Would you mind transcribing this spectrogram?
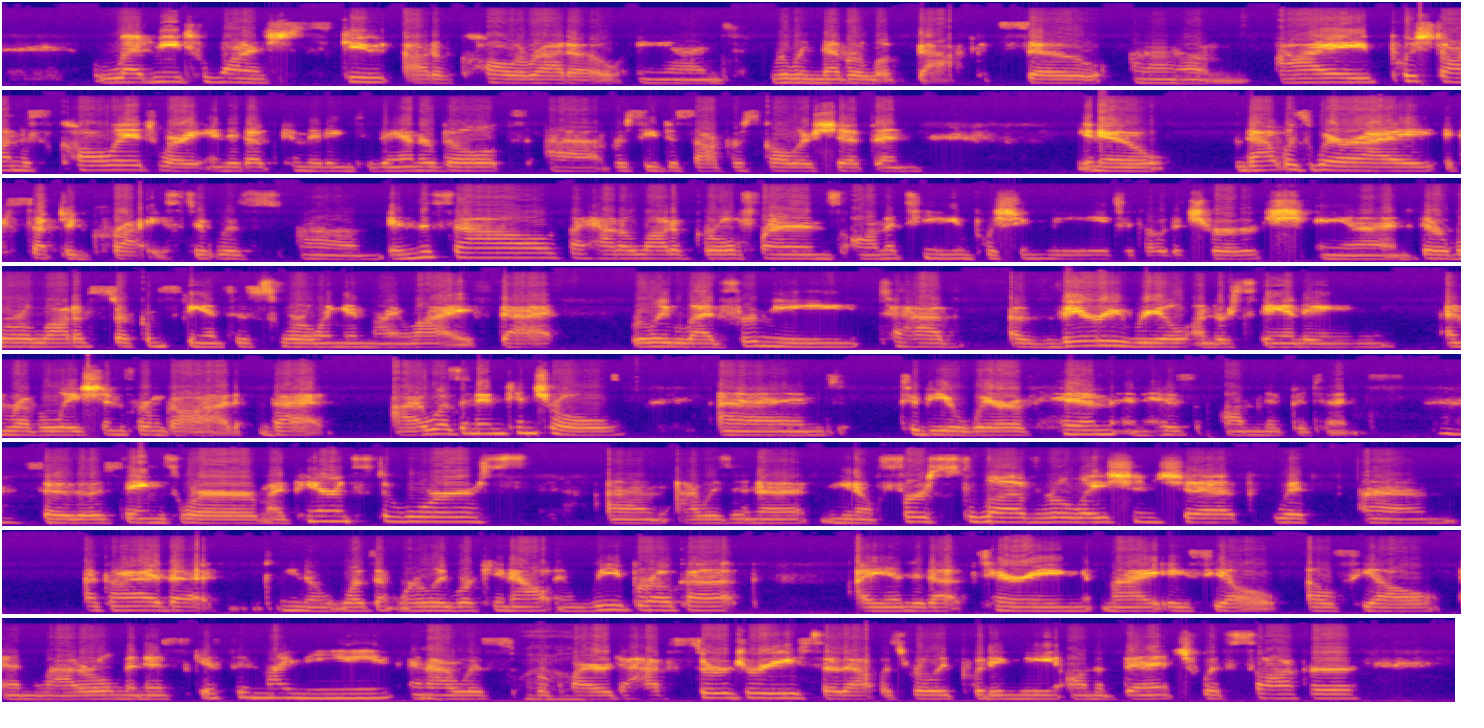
led me to want to scoot out of Colorado and really never look back. So um, I pushed on to college where I ended up committing to Vanderbilt, uh, received a soccer scholarship, and you know that was where I accepted Christ. It was um, in the South. I had a lot of girlfriends on the team pushing me to go to church, and there were a lot of circumstances swirling in my life that really led for me to have a very real understanding and revelation from God that I wasn't in control and to be aware of Him and His omnipotence. Mm-hmm. So those things were my parents' divorce. Um, I was in a you know first love relationship with um, a guy that you know wasn't really working out, and we broke up. I ended up tearing my ACL, LCL, and lateral meniscus in my knee, and I was wow. required to have surgery. So that was really putting me on the bench with soccer.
